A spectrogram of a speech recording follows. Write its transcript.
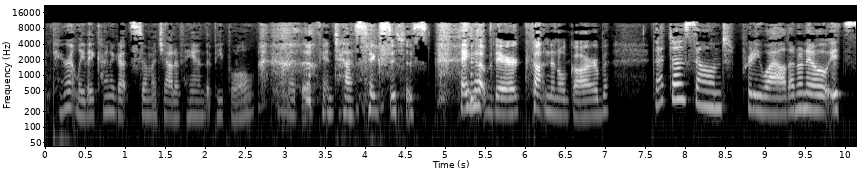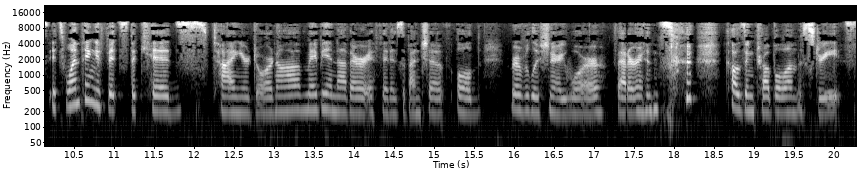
apparently, they kind of got so much out of hand that people wanted the Fantastics to just hang up their Continental garb. That does sound pretty wild. I don't know. It's it's one thing if it's the kids tying your doorknob, maybe another if it is a bunch of old Revolutionary War veterans causing trouble on the streets.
